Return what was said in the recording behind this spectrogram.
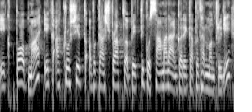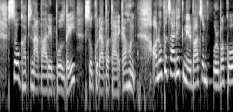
एक पबमा एक आक्रोशित अवकाश प्राप्त व्यक्तिको सामना गरेका प्रधानमन्त्रीले सो घटनाबारे बोल्दै सो कुरा बताएका हुन्। अनौपचारिक निर्वाचन पूर्वको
